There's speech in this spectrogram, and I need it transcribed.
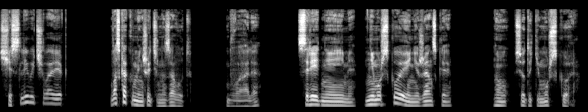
Счастливый человек. Вас как уменьшительно зовут? Валя. Среднее имя. Не мужское и не женское. Ну, все-таки мужское.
